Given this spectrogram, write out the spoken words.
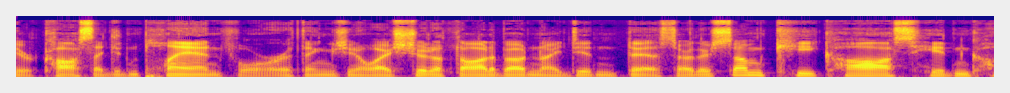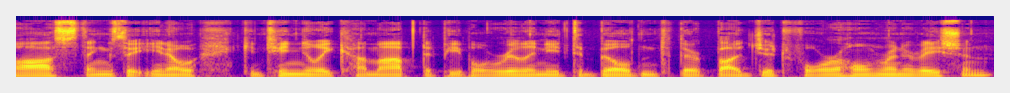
there costs I didn't plan for, or things you know I should have thought about and I didn't. This are there some key costs, hidden costs, things that you know continually come up that people really need to build into their budget for a home renovation?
